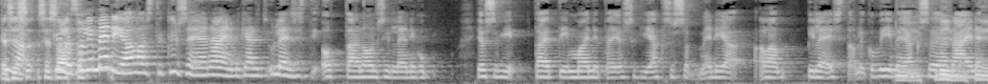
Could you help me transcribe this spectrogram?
Ja kyllä, se- se, kyllä saattoi- se oli media-alasta kyse ja näin, mikä nyt yleisesti ottaen on silleen niin kuin jossakin taittiin mainita jossakin jaksossa media-alan bileistä, oliko viime Niin, jakso ja viime, näin, niin.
